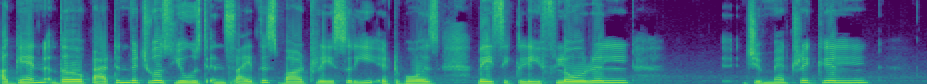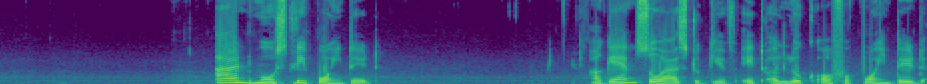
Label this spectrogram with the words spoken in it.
again the pattern which was used inside this bar tracery it was basically floral geometrical and mostly pointed. Again so as to give it a look of a pointed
